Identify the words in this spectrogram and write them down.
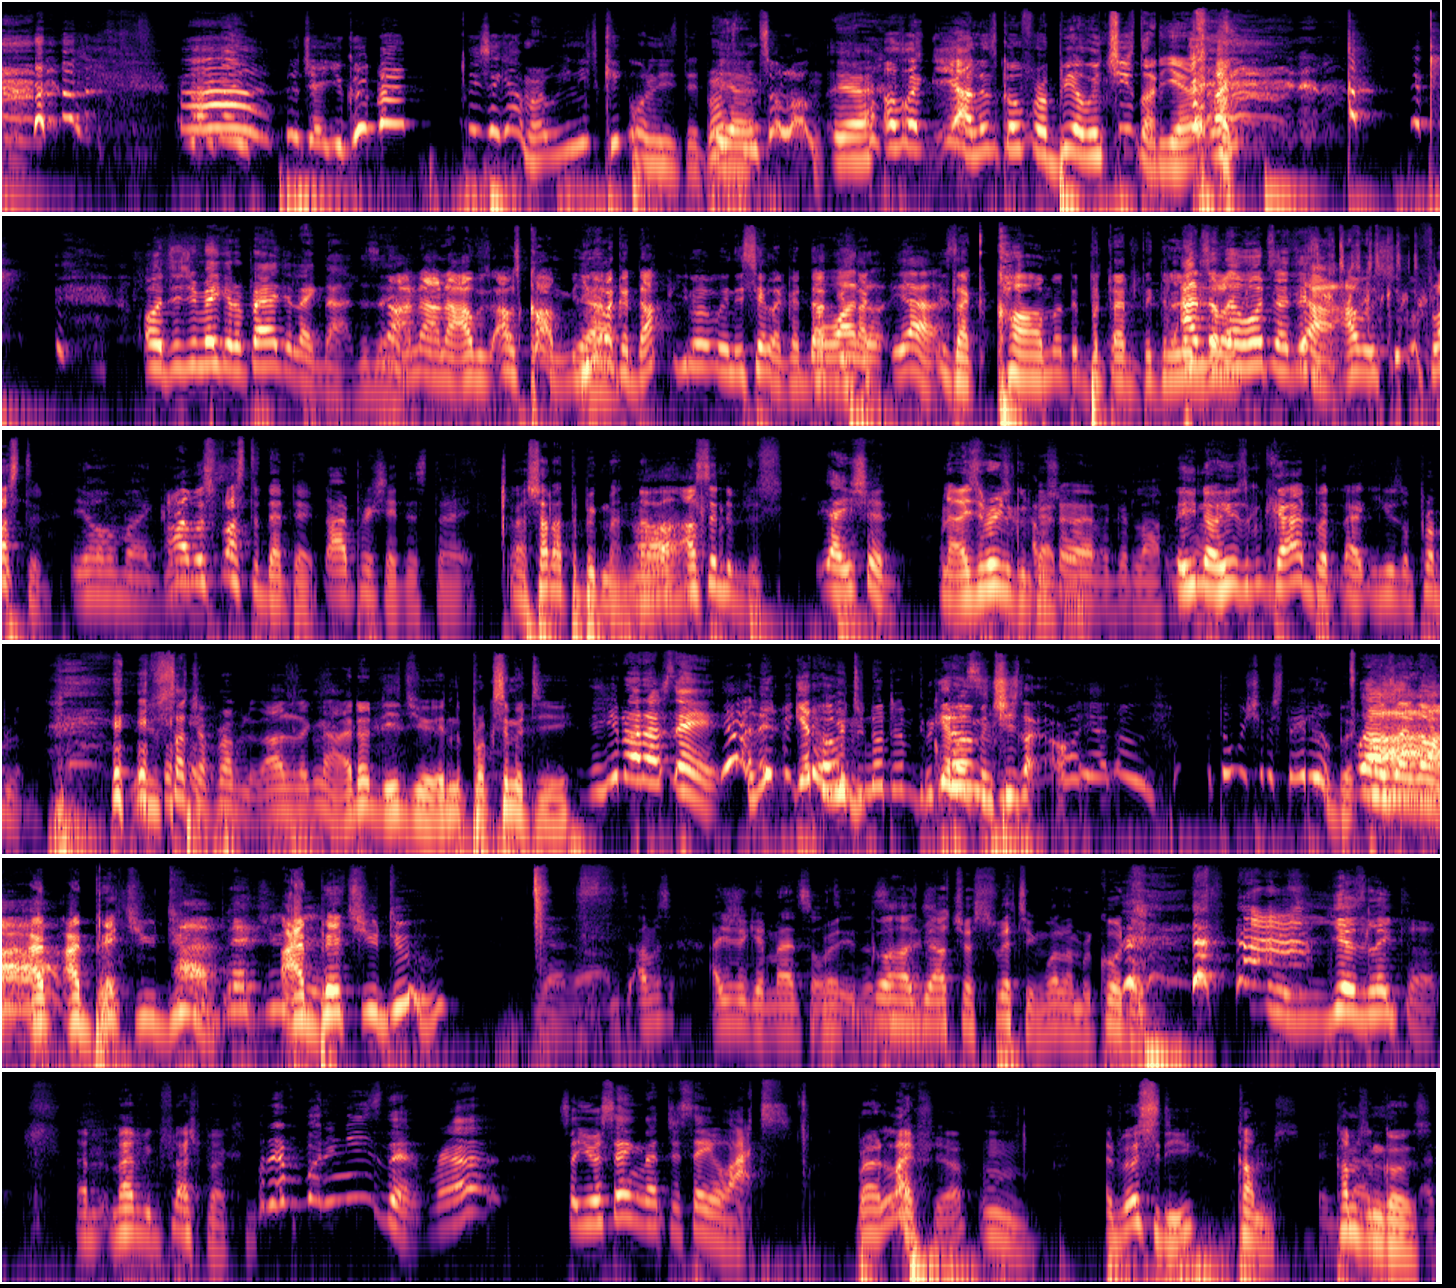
Ah. Jay, you good, man? He's like, "Yeah, man. We need to kick one of these days, bro. Yeah. It's been so long." Yeah. I was like, "Yeah, let's go for a beer when she's not here." Like, Oh, did you make it a? You're like, is No, no, no. I was, I was calm. You Yeah. know, like a duck. You know when they say like a duck, water- like, yeah. it's like calm, but then the, the legs Under the like, water, Yeah, I was super flustered. Oh my god. I was flustered that day. I appreciate this story. Uh, shout out the big man. No, Oh. I'll send him this. Yeah, you should. No, he's a really good guy. I'm sure I have a good laugh. You know, he was a good guy, but like he was a problem. he was such a problem. I was like, nah, I don't need you in the proximity. You know what I'm saying? Yeah, and then we get home. We do not have the we get home, and she's like, oh yeah, no, I thought we should have stayed a little bit. I was like, oh, I, ah. I bet you do. I bet you I did. bet you do. Yeah, no, I'm, I'm, I usually get mad salty. in this girl has me situation. out here sweating while I'm recording. It was years later, I'm I'm having flashbacks. But everybody needs that, bruh. So you were saying that to say what? Bro, life, yeah. Mm. Adversity comes, comes and goes,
